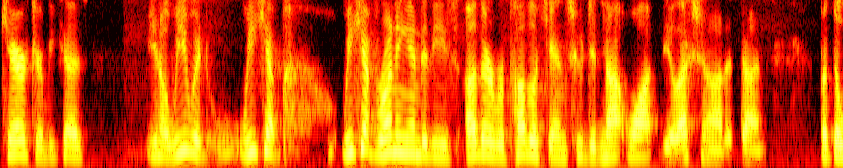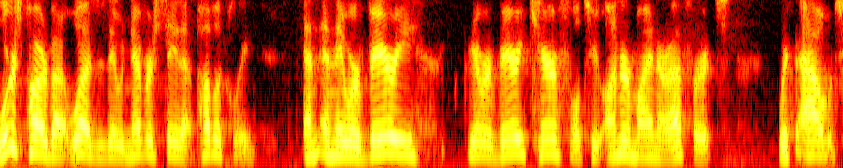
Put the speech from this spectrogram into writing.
character because you know, we would we kept we kept running into these other Republicans who did not want the election audit done. But the worst part about it was is they would never say that publicly. And and they were very they were very careful to undermine our efforts without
